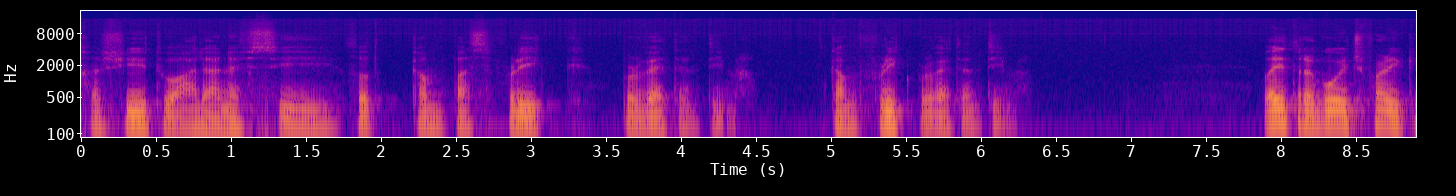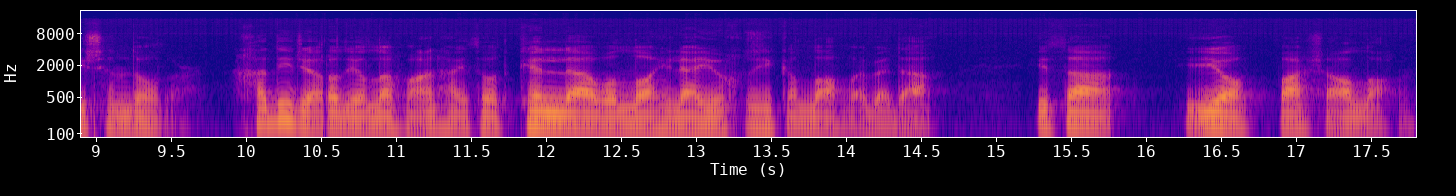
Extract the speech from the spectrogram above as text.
khashitu ala nafsi, thot kam pas frikë për veten time. Kam frikë për veten time. Dhe i tregoi çfarë i kishte ndodhur. Hadixha radhiyallahu anha i thot kella wallahi la yukhzika Allahu abada. I tha jo, pasha Allahun.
